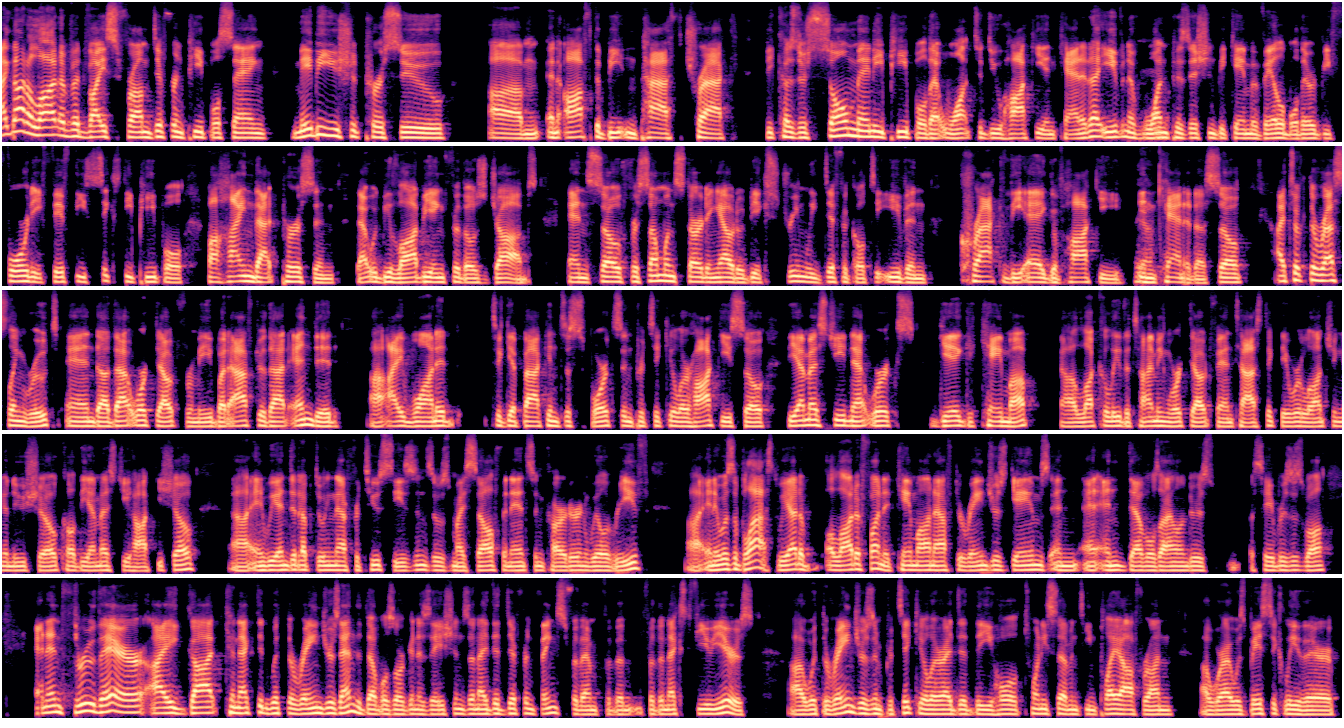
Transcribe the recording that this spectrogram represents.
I got a lot of advice from different people saying maybe you should pursue um, an off the beaten path track because there's so many people that want to do hockey in Canada. Even if mm-hmm. one position became available, there would be 40, 50, 60 people behind that person that would be lobbying for those jobs. And so for someone starting out, it would be extremely difficult to even crack the egg of hockey yeah. in Canada. So I took the wrestling route and uh, that worked out for me. But after that ended, uh, I wanted to get back into sports, in particular hockey. So the MSG Networks gig came up. Uh, luckily, the timing worked out fantastic. They were launching a new show called the MSG Hockey Show. Uh, and we ended up doing that for two seasons. It was myself and Anson Carter and Will Reeve. Uh, and it was a blast. We had a, a lot of fun. It came on after Rangers games and, and, and Devils, Islanders, Sabres as well. And then through there, I got connected with the Rangers and the Devils organizations, and I did different things for them for the for the next few years. Uh, with the Rangers in particular, I did the whole 2017 playoff run uh, where I was basically their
